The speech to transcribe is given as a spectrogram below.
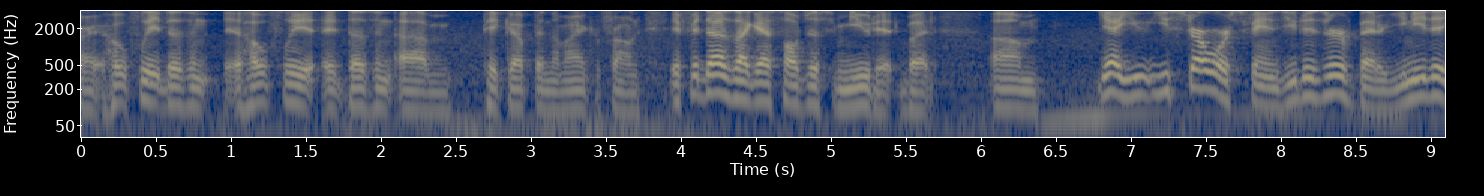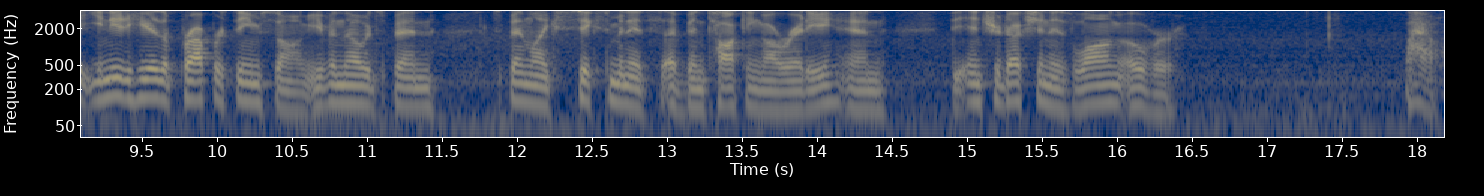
All right, hopefully it doesn't. Hopefully it doesn't um, pick up in the microphone. If it does, I guess I'll just mute it. But um, yeah, you, you Star Wars fans, you deserve better. You need to you need to hear the proper theme song, even though it's been it's been like six minutes I've been talking already, and the introduction is long over. Wow.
